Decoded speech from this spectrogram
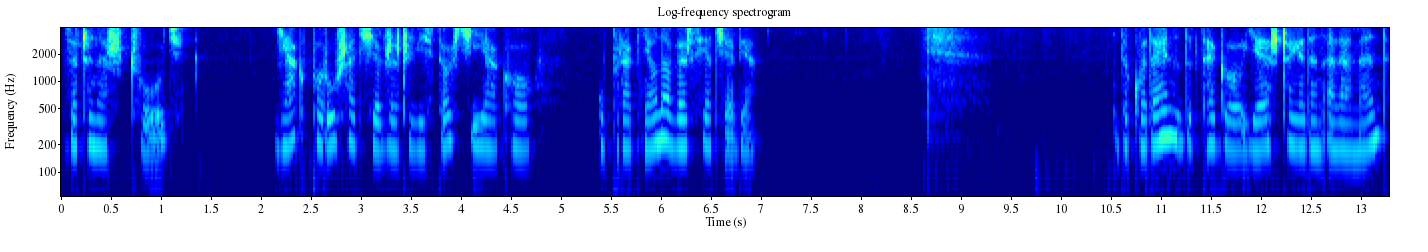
Zaczynasz czuć, jak poruszać się w rzeczywistości jako upragniona wersja ciebie. Dokładając do tego jeszcze jeden element,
